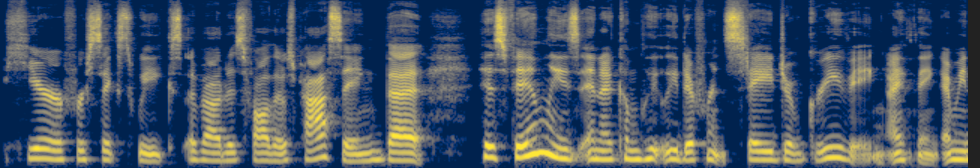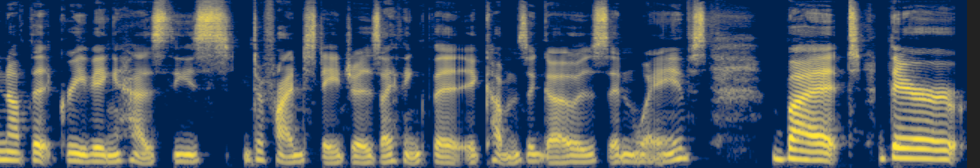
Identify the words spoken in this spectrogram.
hear for six weeks about his father's passing, that his family's in a completely different stage of grieving, I think. I mean, not that grieving has these defined stages, I think that it comes and goes in waves, but they're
